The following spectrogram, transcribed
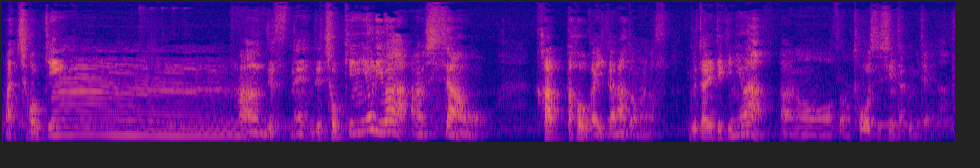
まあ、貯金まあですね。で貯金よりはあの資産を買った方がいいかなと思います。具体的にはあのその投資信託みたいな。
